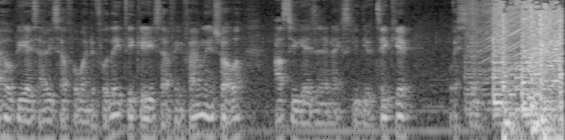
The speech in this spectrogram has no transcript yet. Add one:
I hope you guys have yourself a wonderful day. Take care of yourself and your family inshallah. I'll see you guys in the next video. Take care. 美味しい。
